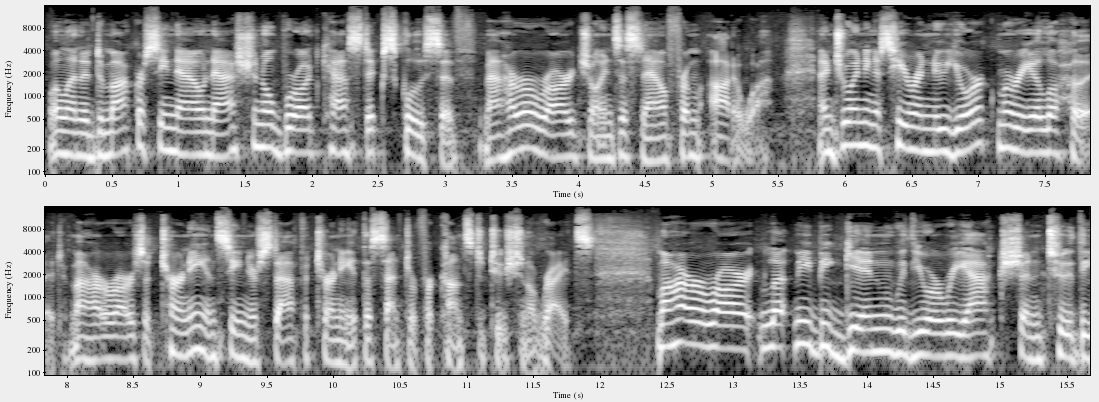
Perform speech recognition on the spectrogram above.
Well, in a Democracy Now! national broadcast exclusive, Maher Arar joins us now from Ottawa. And joining us here in New York, Maria LaHood, Maher Arar's attorney and senior staff attorney at the Center for Constitutional Rights. Maher Arar, let me begin with your reaction to the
